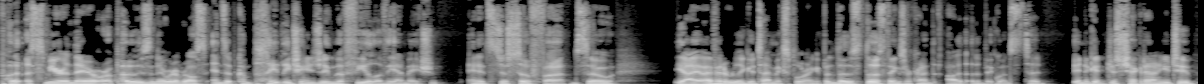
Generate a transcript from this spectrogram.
put a smear in there or a pose in there, whatever else, ends up completely changing the feel of the animation, and it's just so fun. So yeah, I, I've had a really good time exploring it. But those those things are kind of the, are the big ones to. And again, just check it out on YouTube,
